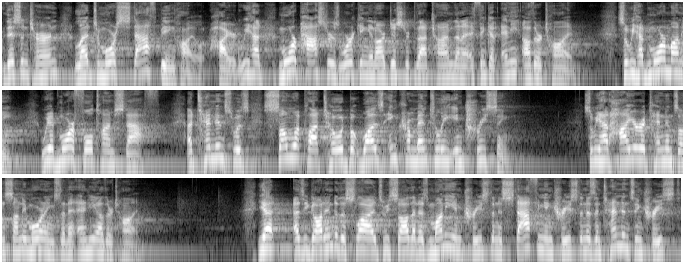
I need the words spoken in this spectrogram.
This in turn led to more staff being hired. We had more pastors working in our district at that time than I think at any other time. So we had more money, we had more full time staff. Attendance was somewhat plateaued, but was incrementally increasing. So we had higher attendance on Sunday mornings than at any other time. Yet, as he got into the slides, we saw that as money increased and as staffing increased and as attendance increased,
